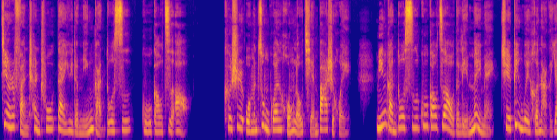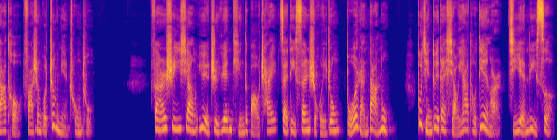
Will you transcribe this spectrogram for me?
进而反衬出黛玉的敏感多思、孤高自傲。可是，我们纵观红楼前八十回。敏感多思、孤高自傲的林妹妹，却并未和哪个丫头发生过正面冲突，反而是一向月至渊庭的宝钗，在第三十回中勃然大怒，不仅对待小丫头钿儿疾言厉色，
